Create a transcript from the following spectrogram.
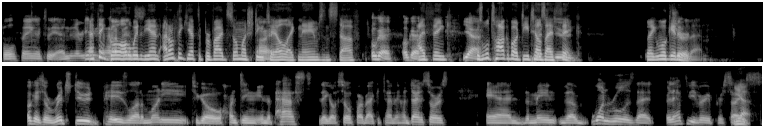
full thing like, to the end and everything? Yeah, I think go all the way to the end. I don't think you have to provide so much All right. detail like names and stuff. Okay. Okay. I think yeah. because we'll talk about details. Rich I dude. think like we'll get Sure. into that. okay, so rich dude pays a lot of money to go hunting in the past. They go so far back in time they hunt dinosaurs. And the main the one rule is that or they have to be very precise.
